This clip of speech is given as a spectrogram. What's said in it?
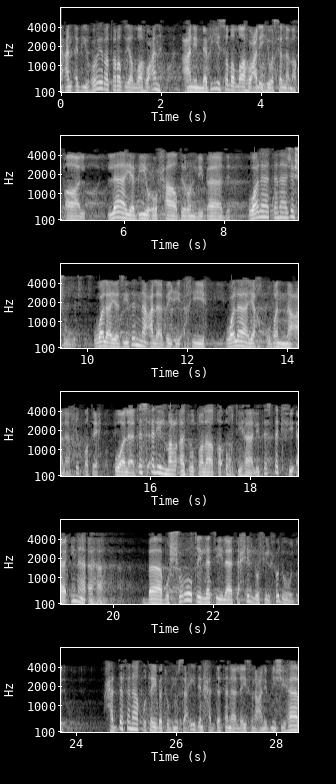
عن أبي هريرة رضي الله عنه عن النبي صلى الله عليه وسلم قال لا يبيع حاضر لباد ولا تناجشوا ولا يزيدن على بيع أخيه ولا يخطبن على خطبته ولا تسأل المرأة طلاق أختها لتستكفئ إناءها. باب الشروط التي لا تحل في الحدود. حدثنا قتيبة بن سعيد حدثنا ليث عن ابن شهاب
